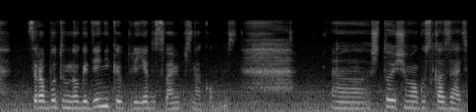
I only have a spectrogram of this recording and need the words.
заработаю много денег и приеду с вами познакомлюсь. А, что еще могу сказать?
